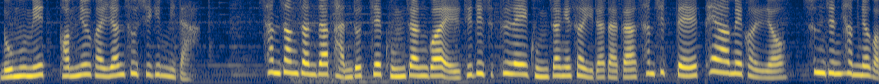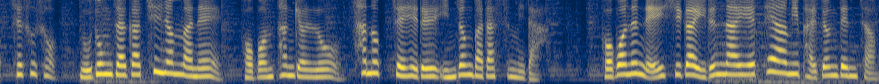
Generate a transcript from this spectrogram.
노무 및 법률 관련 소식입니다. 삼성전자 반도체 공장과 LG 디스플레이 공장에서 일하다가 30대에 폐암에 걸려 숨진 협력업체 소속 노동자가 7년 만에 법원 판결로 산업재해를 인정받았습니다. 법원은 A씨가 이른 나이에 폐암이 발병된 점,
